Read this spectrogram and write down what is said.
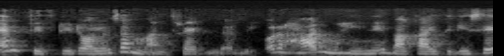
And fifty dollar a month regularly और हर महीने बाकायदगी से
